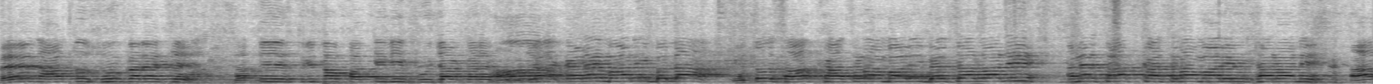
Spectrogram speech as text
બેન આ તું શું કરે છે? સતી સ્ત્રી તો પતિની પૂજા કરે પૂજા કરે મારી બલા. હું તો સાત ખાસડા મારી બેસાડવાની અને સાત ખાસડા મારી ઉઠાડવાની. આ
